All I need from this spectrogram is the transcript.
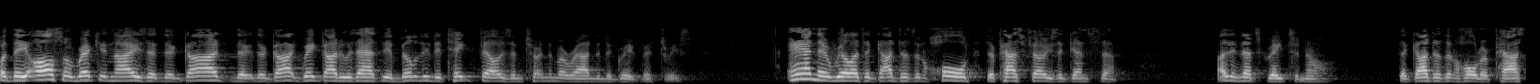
but they also recognize that their God, their, their God, great God who has the ability to take failures and turn them around into great victories. And they realize that God doesn't hold their past failures against them. I think that's great to know. that God doesn't hold our past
